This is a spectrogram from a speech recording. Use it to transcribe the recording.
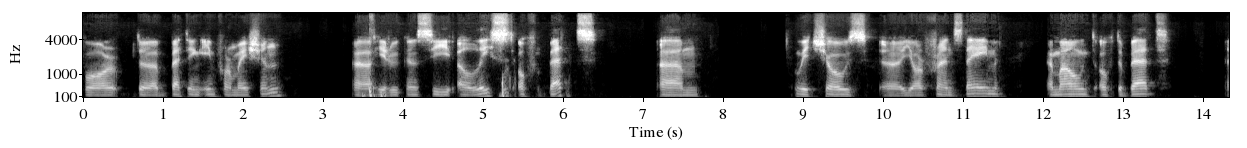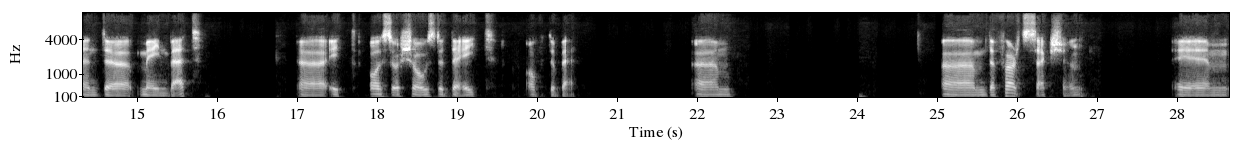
for the betting information. Uh, here you can see a list of bets um, which shows uh, your friend's name, amount of the bet, and the main bet. Uh, it also shows the date of the bet. Um, um, the first section, um,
